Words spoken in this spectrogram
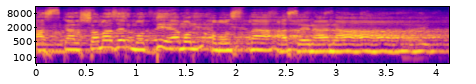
আজকাল সমাজের মধ্যে এমন অবস্থা আছে না নাই?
